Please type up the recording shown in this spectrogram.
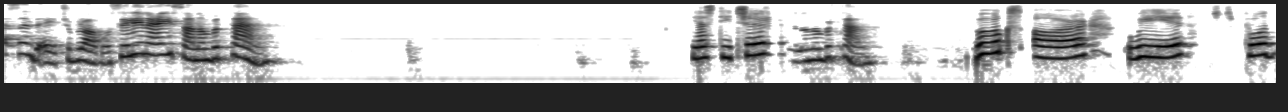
S and H, bravo. Selena Isa, number 10. Yes, teacher. Yalla, number 10. Books are we spo-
